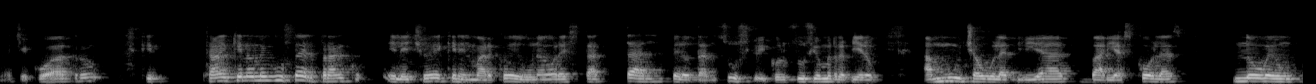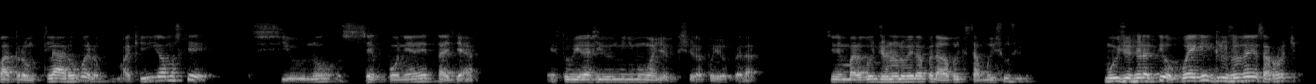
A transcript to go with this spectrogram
H4, es que ¿Saben qué no me gusta del franco? El hecho de que en el marco de una hora está tan, pero tan sucio. Y con sucio me refiero a mucha volatilidad, varias colas, no veo un patrón claro. Bueno, aquí digamos que si uno se pone a detallar, esto hubiera sido un mínimo mayor que se hubiera podido operar. Sin embargo, yo no lo hubiera operado porque está muy sucio. Muy sucio el activo. Puede que incluso se desarrolle.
